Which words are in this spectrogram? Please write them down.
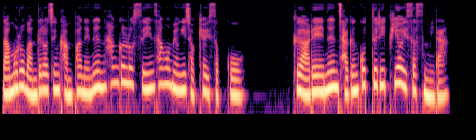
나무로 만들어진 간판에는 한글로 쓰인 상호명이 적혀 있었고, 그 아래에는 작은 꽃들이 피어 있었습니다.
